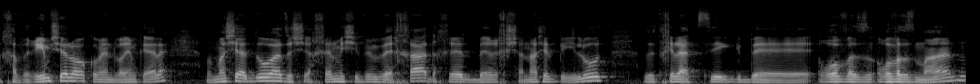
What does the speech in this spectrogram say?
חברים שלו, כל מיני דברים כאלה. אבל מה שידוע זה שהחל מ-71, אחרי בערך שנה של פעילות, אז הוא התחיל להציג ברוב הז... הזמן.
